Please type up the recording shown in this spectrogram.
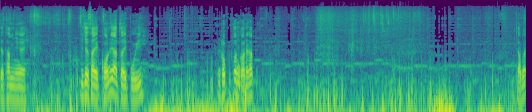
จะทำยังไงนี่จะใส่ขออนุญาตใส่ปุ๋ยให้ครบทุกต้นก่อนนะครับจับไว้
